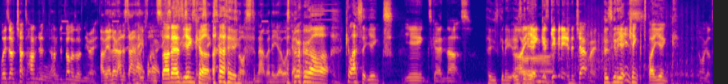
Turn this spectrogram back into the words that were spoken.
Wiz, I've chucked hundred hundred dollars on you, mate. I mean, I don't understand how you've won. Nice, six. Oh, there's six, six, Yinka. Lost and that many. Uh, what's going on? Oh, classic Yinks. Yink's going nuts. Who's gonna who's Oh, gonna get, Yink is giving it in the chat, mate. who's gonna He get is. kinked by Yink? Oh my god.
